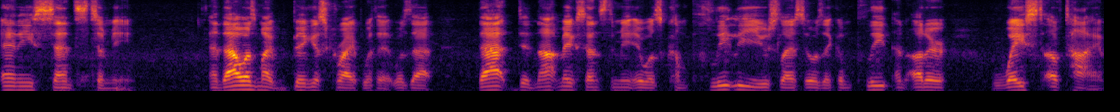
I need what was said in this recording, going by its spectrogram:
any sense to me. And that was my biggest gripe with it was that that did not make sense to me. It was completely useless. It was a complete and utter waste of time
